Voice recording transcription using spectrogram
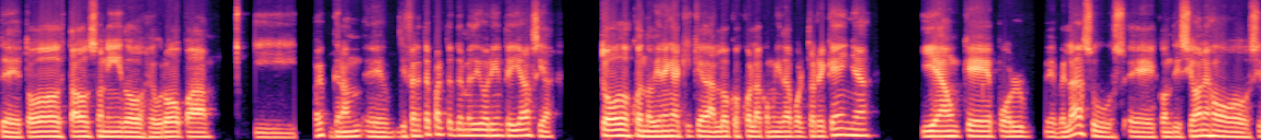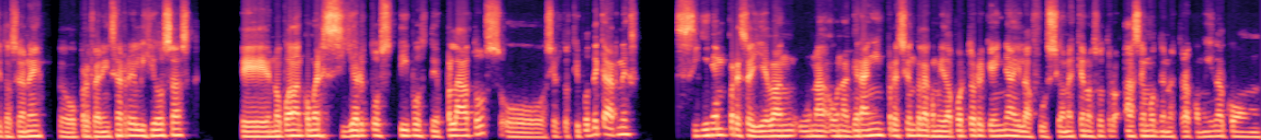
de todo Estados Unidos, Europa y pues, gran, eh, diferentes partes del Medio Oriente y Asia, todos cuando vienen aquí quedan locos con la comida puertorriqueña y aunque por eh, ¿verdad? sus eh, condiciones o situaciones o preferencias religiosas eh, no puedan comer ciertos tipos de platos o ciertos tipos de carnes, siempre se llevan una, una gran impresión de la comida puertorriqueña y las fusiones que nosotros hacemos de nuestra comida con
